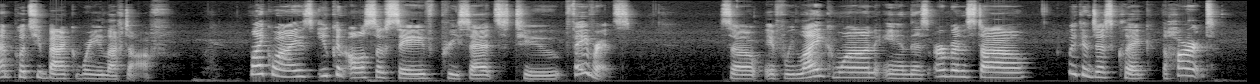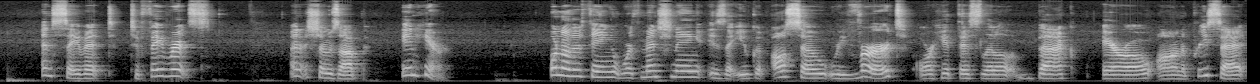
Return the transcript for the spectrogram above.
and puts you back where you left off. Likewise, you can also save presets to favorites. So if we like one in this urban style, we can just click the heart and save it to favorites and it shows up in here. One other thing worth mentioning is that you could also revert or hit this little back arrow on a preset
